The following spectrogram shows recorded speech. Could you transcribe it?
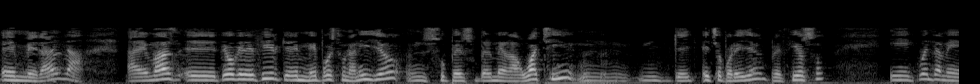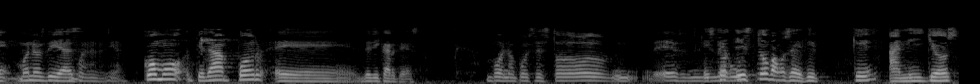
Esmeralda. Además, eh, tengo que decir que me he puesto un anillo, un super, super mega guachi, mm, que he hecho por ella, precioso. Y cuéntame, buenos días. Buenos días. ¿Cómo te da por eh, dedicarte a esto? Bueno, pues esto es... Esto, esto, vamos a decir, ¿qué? Anillos,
